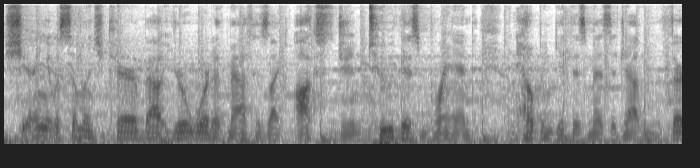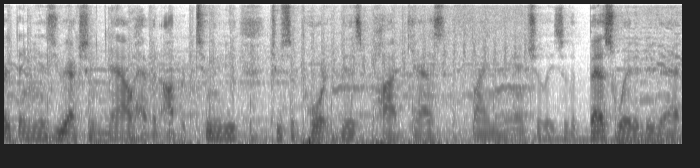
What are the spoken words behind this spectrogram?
sharing it with someone that you care about. Your word of mouth is like oxygen to this brand and helping get this message out. And the third thing is you actually now have an opportunity to support this podcast financially. So the best way to do that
